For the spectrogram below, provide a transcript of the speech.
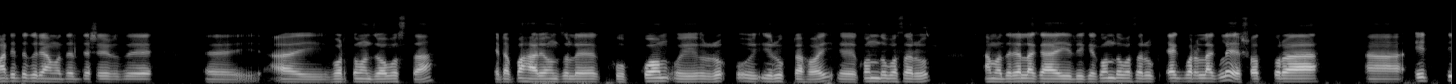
মাটিতে করি আমাদের দেশের যে এই, বর্তমান যে অবস্থা এটা পাহাড়ি অঞ্চলে খুব কম ওই রোগটা হয় কন্দবাসা রোগ। আমাদের এলাকায় এদিকে কন্দবাসা রোগ একবার লাগলে শতকরা এইটটি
